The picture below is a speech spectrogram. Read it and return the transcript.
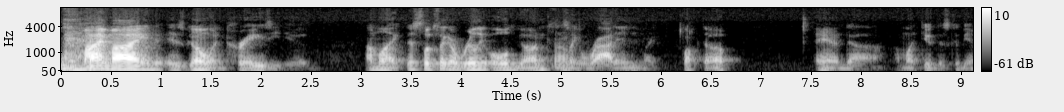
And my mind is going crazy, dude. I'm like, this looks like a really old gun. 'cause It's like rotted and like fucked up. And uh, I'm like, dude, this could be a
